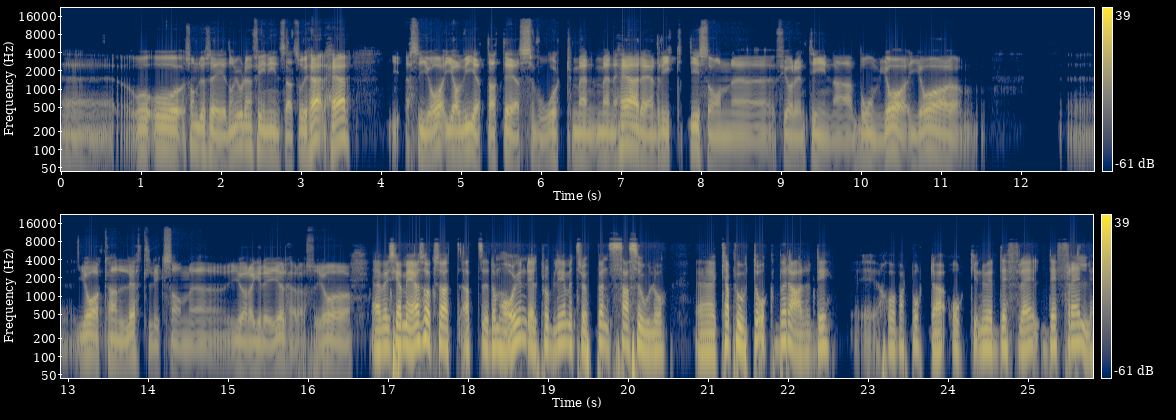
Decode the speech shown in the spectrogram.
Eh, Och, och som du säger, de gjorde en fin insats och här, här Alltså jag, jag vet att det är svårt, men, men här är en riktig sån eh, Fiorentina-boom. Jag, jag, jag kan lätt liksom eh, göra grejer här alltså. Jag... Eh, Men vi ska med oss också att, att de har ju en del problem med truppen. Sassuolo, eh, Caputo och Berardi eh, har varit borta och nu är Defrel, Defrel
